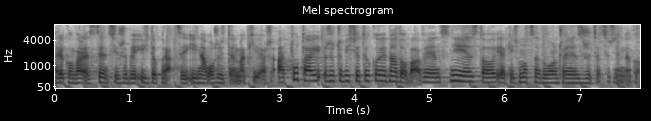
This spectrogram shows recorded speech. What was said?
rekonwalescencji, żeby iść do pracy i nałożyć ten makijaż. A tutaj rzeczywiście tylko jedna doba, więc nie jest to jakieś mocne wyłączenie z życia codziennego.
